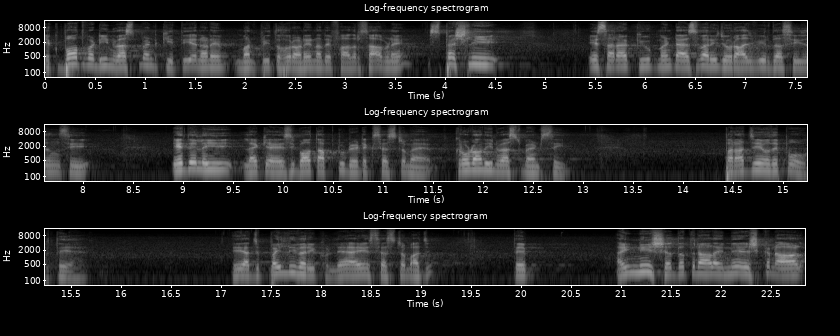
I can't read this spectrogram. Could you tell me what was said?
ਇੱਕ ਬਹੁਤ ਵੱਡੀ ਇਨਵੈਸਟਮੈਂਟ ਕੀਤੀ ਇਹਨਾਂ ਨੇ, ਮਨਪ੍ਰੀਤ ਹੋਰਾਂ ਨੇ, ਇਹਨਾਂ ਦੇ ਫਾਦਰ ਸਾਹਿਬ ਨੇ ਸਪੈਸ਼ਲੀ ਇਹ ਸਾਰਾ ਇਕਵਿਪਮੈਂਟ ਇਸ ਵਾਰੀ ਜੋ ਰਾਜਵੀਰ ਦਾ ਸੀਜ਼ਨ ਸੀ, ਇਹਦੇ ਲਈ ਲੈ ਕੇ ਆਏ ਸੀ, ਬਹੁਤ ਅਪ ਟੂ ਡੇਟ ਇੱਕ ਸਿਸਟਮ ਹੈ, ਕਰੋੜਾਂ ਦੀ ਇਨਵੈਸਟਮੈਂਟ ਸੀ। ਪਰ ਅੱਜ ਇਹ ਉਹਦੇ ਭੋਗ ਤੇ ਹੈ। ਇਹ ਅੱਜ ਪਹਿਲੀ ਵਾਰੀ ਖੁੱਲਿਆ ਇਹ ਸਿਸਟਮ ਅੱਜ। ਤੇ ਇੰਨੀ ਸ਼ਿੱਦਤ ਨਾਲ, ਇੰਨੇ ਇਸ਼ਕ ਨਾਲ,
